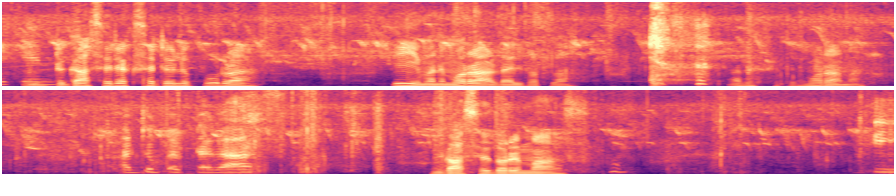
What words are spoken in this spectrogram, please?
দেখেন। একটু গাছের এক সাইড হইল পুরা। ই মানে মরা ডাইল পাতলা। আর এক সাইডে মরা না। আর তো একটা গাছ। গাছে ধরে মাছ। এই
